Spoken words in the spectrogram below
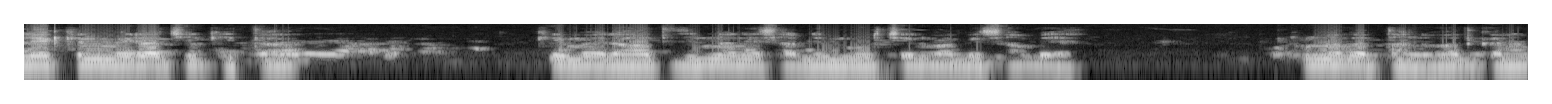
ਲੇਕਿਨ ਮੇਰਾ ਜੀ ਕੀਤਾ ਕਿ ਮੈਂ ਰਾਤ ਜਿਨ੍ਹਾਂ ਨੇ ਸਾਡੇ ਮੋਰਚੇ ਨੂੰ ਅੱਗੇ ਸਾਂਭਿਆ ਉਹਨਾਂ ਦਾ ਧੰਨਵਾਦ ਕਰਾਂ।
